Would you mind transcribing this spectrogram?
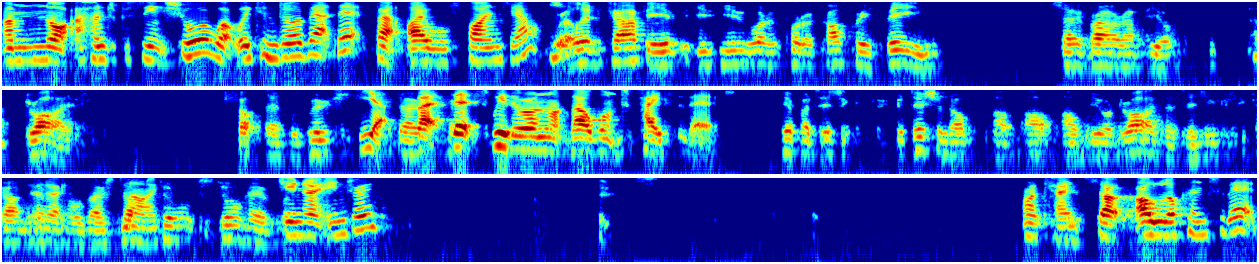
I'm not hundred percent sure what we can do about that, but I will find out. Well, in Kāwhia, you, you want to put a concrete beam so far up your drive. Stop that with. Yeah, So- but that's whether or not they'll want to pay for that. Yeah, but it's a condition of, of, of, your drive that you, you can't have all those stuff, know. still, still have. Do you know, Andrew? Okay, so I'll look into that.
